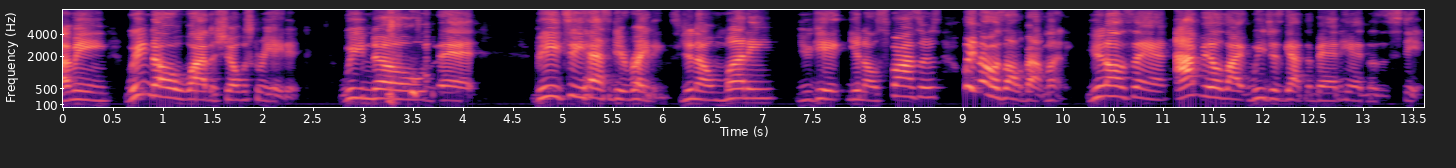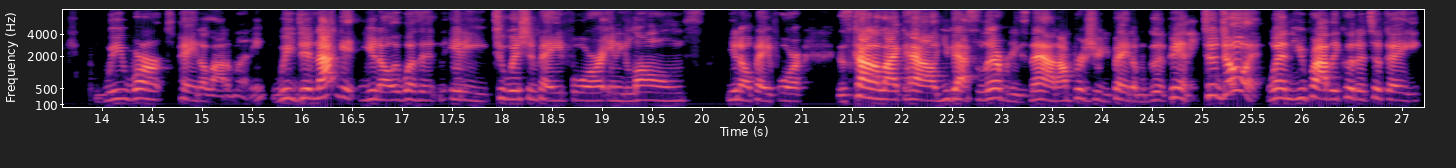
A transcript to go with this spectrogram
I mean, we know why the show was created. We know that BT has to get ratings, you know, money, you get, you know, sponsors. We know it's all about money. You know what I'm saying? I feel like we just got the bad head of the stick. We weren't paid a lot of money. We did not get, you know, it wasn't any tuition paid for, any loans, you know, paid for. It's kind of like how you got celebrities now, and I'm pretty sure you paid them a good penny to do it when you probably could have took a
